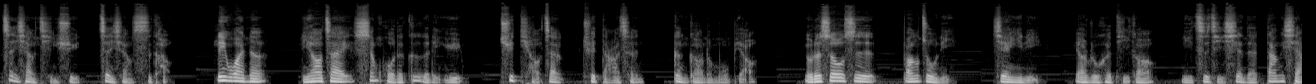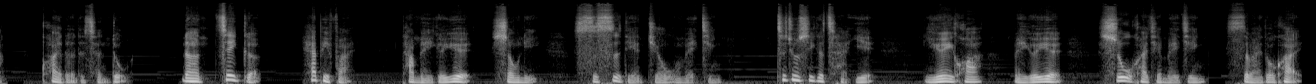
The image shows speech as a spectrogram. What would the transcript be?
正向情绪、正向思考。另外呢，你要在生活的各个领域去挑战、去达成更高的目标。有的时候是帮助你，建议你要如何提高你自己现在当下快乐的程度。那这个 Happify，它每个月收你十四点九五美金，这就是一个产业。你愿意花每个月十五块钱美金，四百多块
